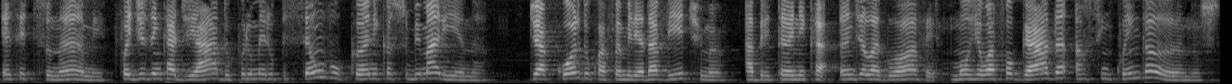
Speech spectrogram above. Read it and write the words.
Esse tsunami foi desencadeado por uma erupção vulcânica submarina. De acordo com a família da vítima, a britânica Angela Glover morreu afogada aos 50 anos.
